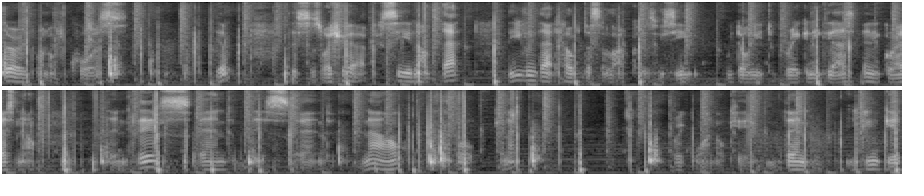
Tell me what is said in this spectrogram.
third one of course. Yep this is what you have. See now that even that helped us a lot because you see we don't need to break any glass any grass now. Then this and this and now oh can i? Break one okay. Then you can get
